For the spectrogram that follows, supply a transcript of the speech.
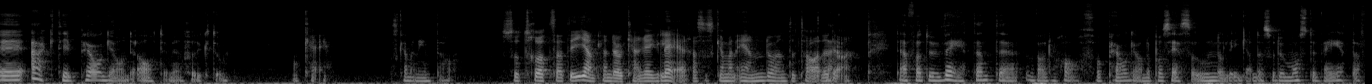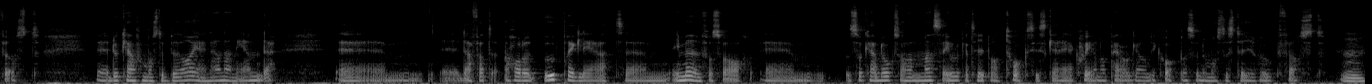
Eh, aktiv pågående autoimmun sjukdom Okej. ska man inte ha. Så trots att det egentligen då kan regleras så ska man ändå inte ta det Nej. då? Därför att du vet inte vad du har för pågående processer underliggande så du måste veta först. Eh, Du kanske måste börja i en annan ände. Eh, Därför att har du uppreglerat immunförsvar så kan du också ha en massa olika typer av toxiska reaktioner pågående i kroppen som du måste styra upp först. Mm.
